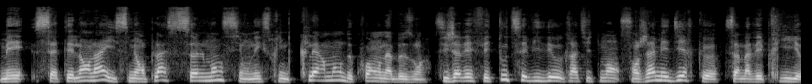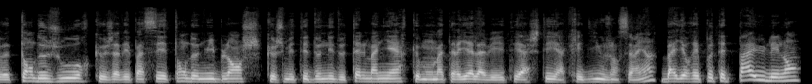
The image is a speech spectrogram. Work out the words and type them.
mais cet élan-là, il se met en place seulement si on exprime clairement de quoi on a besoin. Si j'avais fait toutes ces vidéos gratuitement sans jamais dire que ça m'avait pris euh, tant de jours, que j'avais passé tant de nuits blanches, que je m'étais donné de telle manière que mon matériel avait été acheté à crédit ou j'en sais rien, bah il y aurait peut-être pas eu l'élan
